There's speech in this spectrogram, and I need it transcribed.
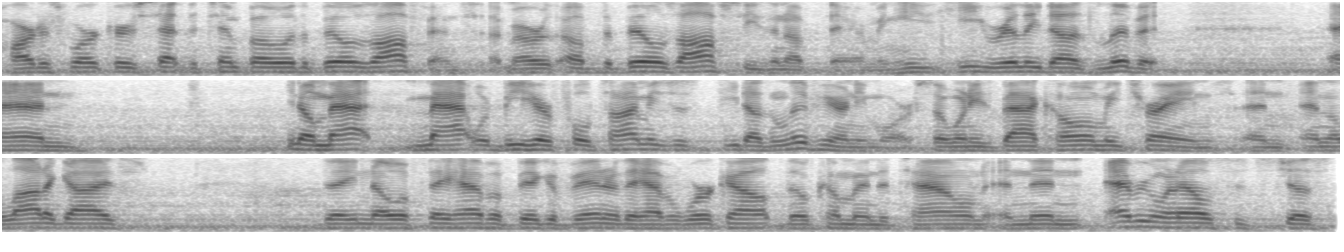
hardest workers set the tempo of the Bills offense or of the Bills off season up there. I mean, he he really does live it. And you know, Matt Matt would be here full time. He's just he doesn't live here anymore. So when he's back home, he trains. And and a lot of guys they know if they have a big event or they have a workout, they'll come into town. And then everyone else, it's just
